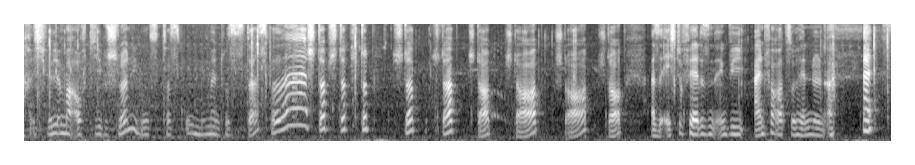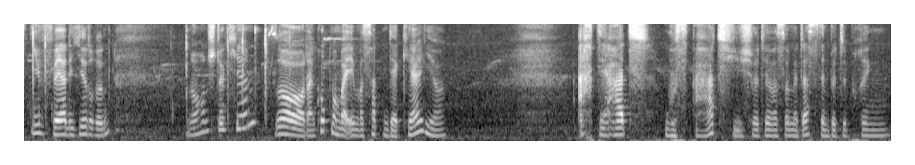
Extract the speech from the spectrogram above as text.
Ach, ich will immer auf die Beschleunigungstaste... Oh, Moment, was ist das? Ah, stopp, stopp, stopp, stopp, stopp, stopp, stopp, stopp, stopp. Also echte Pferde sind irgendwie einfacher zu handeln als die Pferde hier drin. Noch ein Stückchen. So, dann gucken wir mal eben, was hat denn der Kerl hier? Ach, der hat USA-T-Shirt. Ja, was soll mir das denn bitte bringen?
